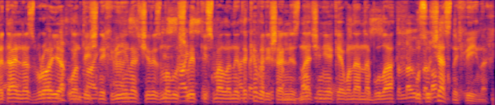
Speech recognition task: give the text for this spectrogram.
Метальна зброя у античних війнах через малу швидкість мала не таке вирішальне значення, яке вона набула у сучасних війнах.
